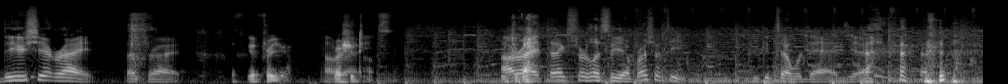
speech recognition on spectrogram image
Do your shit right. That's right. It's good for you. Brush your teeth. All right. Thanks for listening. Yeah, brush your teeth. You can tell we're dads. Yeah.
